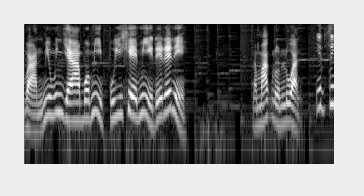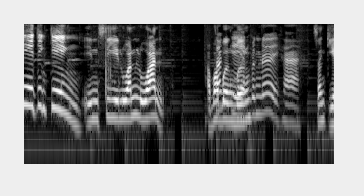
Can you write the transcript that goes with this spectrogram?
หวานมีวิญญาบ่มีปุ๋ยเคมีได้ได้นี่ น้ำมักล้วนอินทรีย์จริงๆอินทรีย์ล้วนๆเอาๆมาเบิ่งเบิ่งสักตเบิ่งเลยค่ะ สังเกต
